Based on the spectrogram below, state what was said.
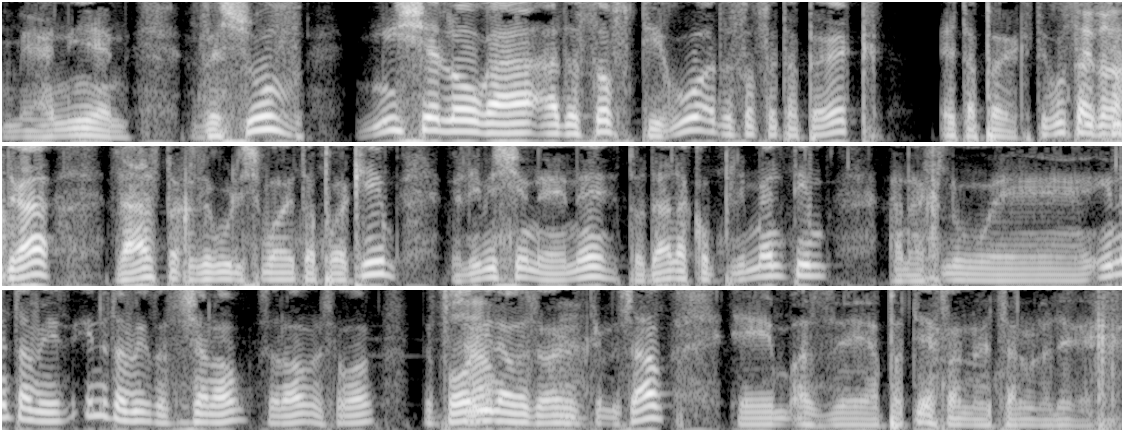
מעניין. ושוב, מי שלא ראה עד הסוף, תראו עד הסוף את הפרק. את הפרק, תראו את סדרה. הסדרה, ואז תחזרו לשמוע את הפרקים, ולמי שנהנה, תודה על הקומפלימנטים, אנחנו, אה, הנה תמיר, הנה תמיר, תעשה שלום, שלום, שלום, ופה שם. הנה, אז, אה, לשם, אז אה, הפתיח לנו יצאנו לדרך.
